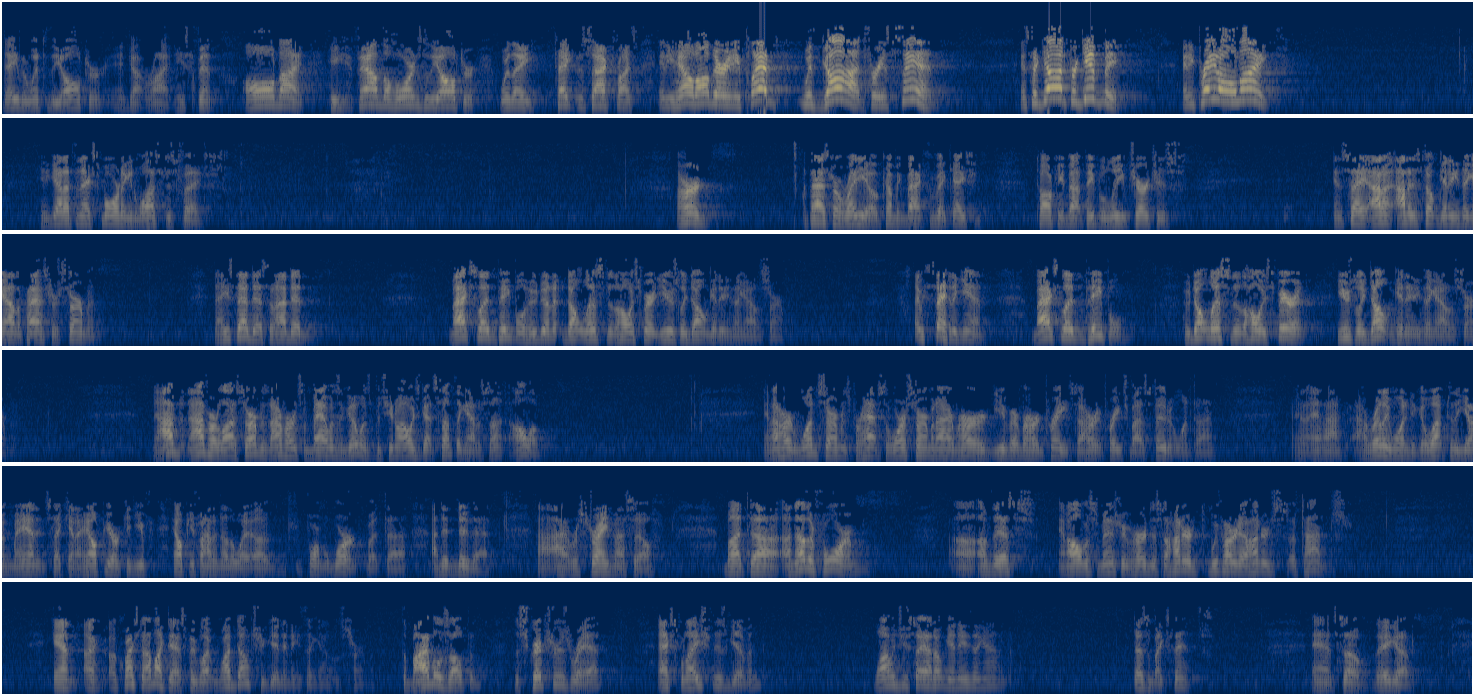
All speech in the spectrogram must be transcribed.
David went to the altar and got right. He spent all night. He found the horns of the altar where they take the sacrifice. And he held on there and he pled with God for his sin. And said, God, forgive me. And he prayed all night. He got up the next morning and washed his face. I heard a pastor on radio coming back from vacation talking about people leave churches and say, I, don't, I just don't get anything out of the pastor's sermon. Now, he said this, and I didn't. Backslidden people who don't listen to the Holy Spirit usually don't get anything out of the sermon. Let me say it again. Backslidden people who don't listen to the Holy Spirit usually don't get anything out of the sermon. Now, I've, I've heard a lot of sermons, and I've heard some bad ones and good ones, but you know, I always got something out of some, all of them. And I heard one sermon, perhaps the worst sermon I ever heard you've ever heard preached. I heard it preached by a student one time. And, and I, I really wanted to go up to the young man and say, Can I help you, or can you help you find another way, uh, form of work? But uh, I didn't do that. I restrained myself. But uh, another form uh, of this and all of us in ministry have heard this a hundred. We've heard it hundreds of times. And a, a question I'd like to ask people like, why don't you get anything out of the sermon? The Bible is open, the Scripture is read, explanation is given. Why would you say I don't get anything out of it? Doesn't make sense. And so there you go.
